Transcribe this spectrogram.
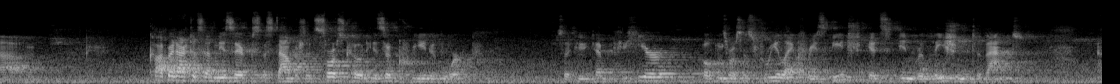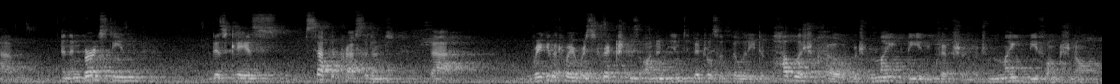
Um, Copyright Act of 76 established that source code is a creative work. So if you, if you hear open source is free like free speech, it's in relation to that. Um, and then Bernstein, this case, set the precedent that regulatory restrictions on an individual's ability to publish code, which might be encryption, which might be functional,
